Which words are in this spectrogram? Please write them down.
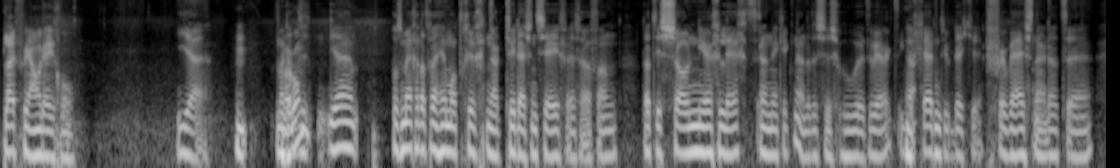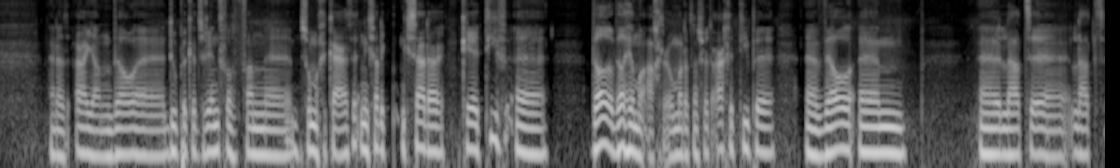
blijft voor jou een regel. Ja. Hm. Maar Waarom? Dat, ja, Volgens mij gaat dat gewoon helemaal terug naar 2007. Zo van, dat is zo neergelegd. En dan denk ik, nou, dat is dus hoe het werkt. Ik ja. begrijp natuurlijk dat je verwijst naar dat, uh, naar dat Arjan wel uh, duplicates rint van, van uh, sommige kaarten. En ik sta, ik sta daar creatief wel, wel helemaal achter. Omdat het een soort archetype wel um, laat, laat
